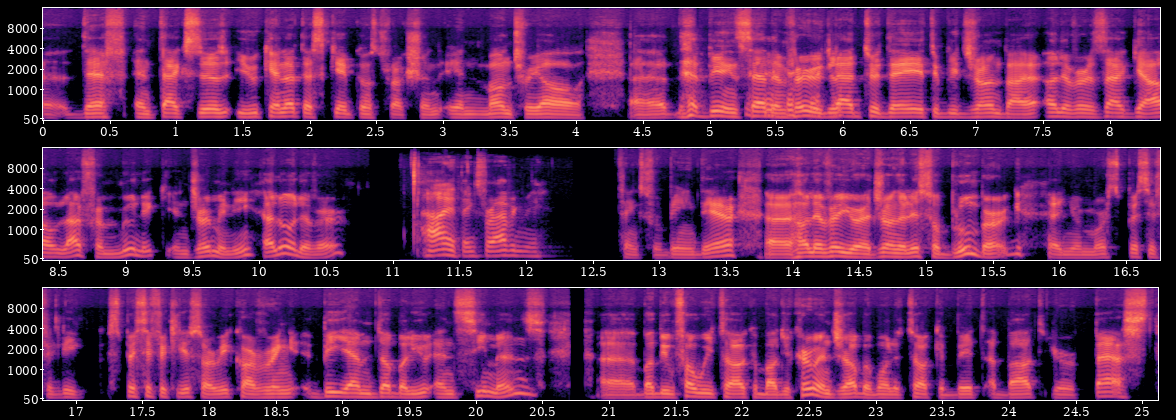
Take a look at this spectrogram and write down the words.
uh, death and taxes, you cannot escape construction in Montreal. Uh, that being said, I'm very glad today to be joined by Oliver Sachgau, live from Munich in Germany. Hello, Oliver. Hi, thanks for having me. Thanks for being there. Uh, however, you're a journalist for Bloomberg, and you're more specifically, specifically, sorry, covering BMW and Siemens. Uh, but before we talk about your current job, I want to talk a bit about your past.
